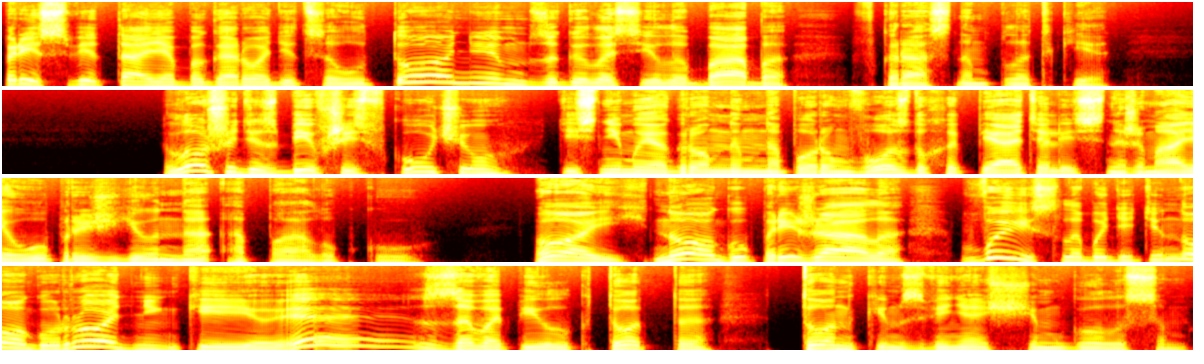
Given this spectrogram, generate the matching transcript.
пресвятая Богородица, утонем!» — заголосила баба в красном платке. Лошади, сбившись в кучу, теснимые огромным напором воздуха, пятились, нажимая упрыжью на опалубку. «Ой, ногу прижала! Выслободите ногу, родненькие!» э — завопил кто-то, — тонким звенящим голосом.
